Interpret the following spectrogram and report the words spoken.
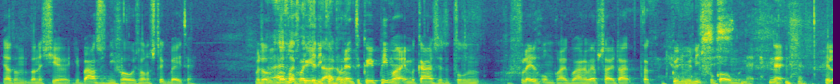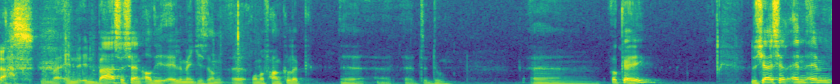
ja, dan, dan is je, je basisniveau is al een stuk beter. Maar dan, dan nog kun je je die daardoor- componenten kun je prima in elkaar zetten tot een volledig onbruikbare website. Daar, dat kunnen we niet voorkomen, nee, nee. helaas. Maar in, in basis zijn al die elementjes dan eh, onafhankelijk eh, te doen. Oké. Dus jij zegt, en, en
